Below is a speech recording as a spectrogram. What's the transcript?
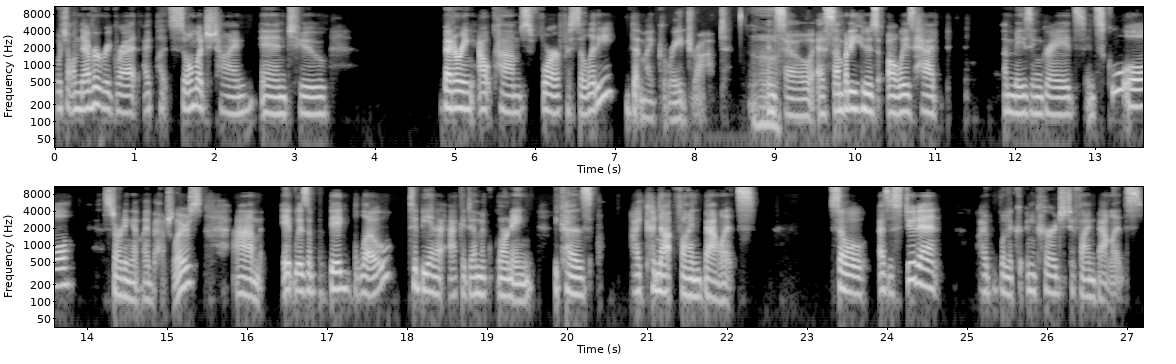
which I'll never regret. I put so much time into bettering outcomes for our facility that my grade dropped. Uh-huh. And so, as somebody who's always had amazing grades in school, starting at my bachelor's, um, it was a big blow to be in an academic warning because I could not find balance. So, as a student, I want to encourage to find balance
